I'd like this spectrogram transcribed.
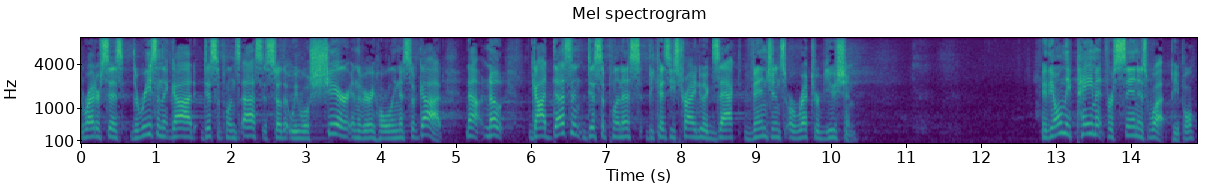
The writer says the reason that God disciplines us is so that we will share in the very holiness of God. Now, note, God doesn't discipline us because he's trying to exact vengeance or retribution. The only payment for sin is what, people?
